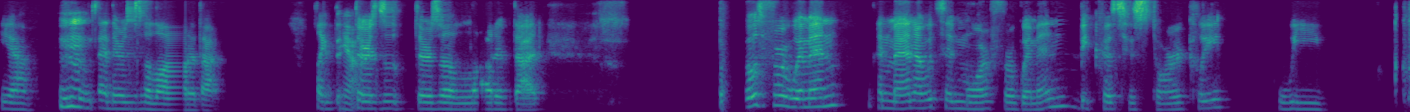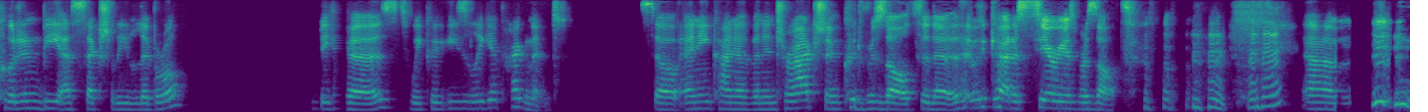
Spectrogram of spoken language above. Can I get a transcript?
Yeah. and there's a lot of that. Like Yeah. there's a- there's a lot of that both for women and men, I would say more for women because historically we couldn't be as sexually liberal because we could easily get pregnant. So any kind of an interaction could result in a got a serious result. Mhm. um,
